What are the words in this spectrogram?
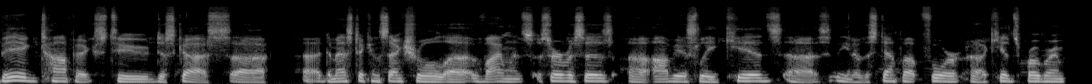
big topics to discuss. Uh, uh, domestic and sexual uh, violence services, uh, obviously kids, uh, you know, the Step Up for uh, Kids program,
